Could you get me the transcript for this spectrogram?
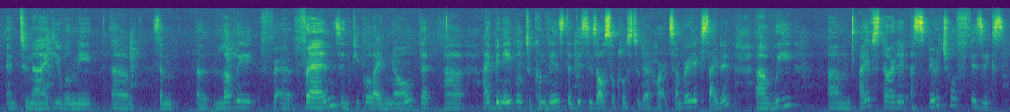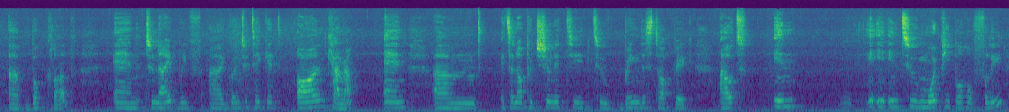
and tonight you will meet um, some uh, lovely fr- uh, friends and people I know that. Uh, I've been able to convince that this is also close to their hearts. I'm very excited. Uh, we, um, I have started a spiritual physics uh, book club, and tonight we're uh, going to take it on camera, and um, it's an opportunity to bring this topic out in, in into more people, hopefully,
